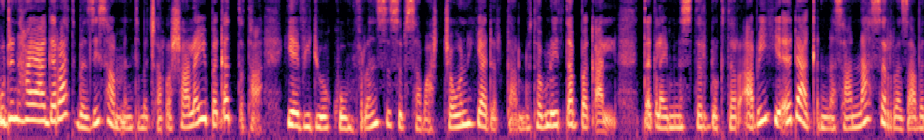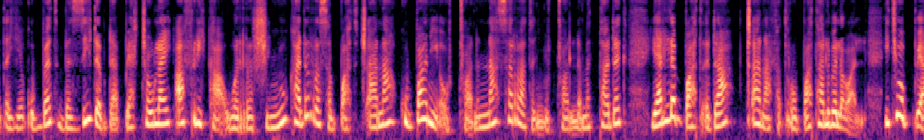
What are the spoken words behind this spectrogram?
ቡድን ሀያ ሀገራት በዚህ ሳምንት መጨረሻ ላይ በቀጥታ የቪዲዮ ኮንፈረንስ ስብሰባቸውን ያደርጋሉ ተብሎ ይጠበቃል። ጠቅላይ ሚኒስትር ዶክተር አብይ የዕዳ ቅነሳና ስረዛ በጠየቁበት በዚህ ደብዳቤያቸው ላይ አፍሪካ ወረርሽኙ ካደረሰባት ጫና ኩባንያዎቿንና ሰራተኞቿን ለመታደግ ያለባት ዕዳ ጫና ፈጥሮባታል ብለዋል። ኢትዮጵያ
